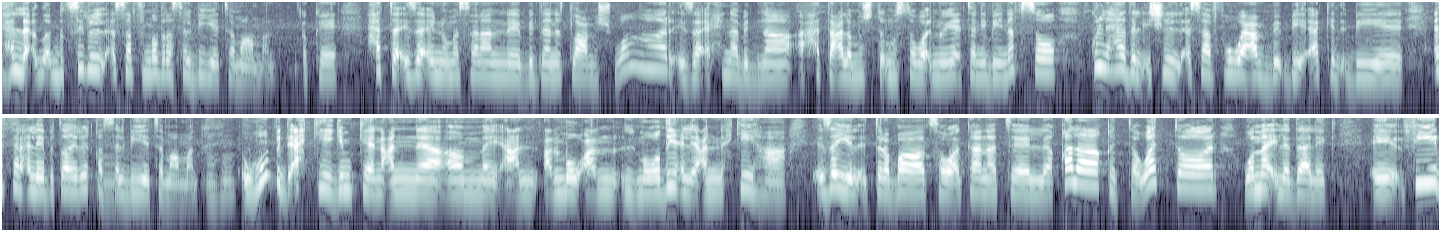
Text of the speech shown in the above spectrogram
هلأ بتصير للأسف النظرة سلبية تماما. أوكي. حتى إذا إنه مثلا بدنا نطلع مشوار إذا إحنا بدنا حتى على مستوى إنه يعتني بنفسه كل هذا الإشي للأسف هو عم بياكد بيأثر عليه بطريقة سلبية تماما. وهون بدي أحكي يمكن عن عن عن المواضيع اللي عم نحكيها زي الاضطرابات سواء كانت القلق التوتر وما إلى ذلك. في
